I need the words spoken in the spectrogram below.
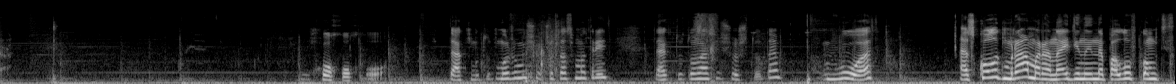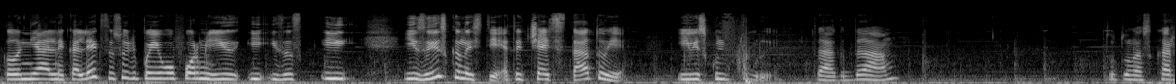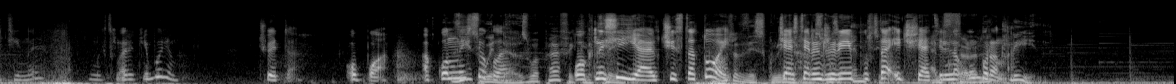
Хо-хо-хо. Так, мы тут можем еще что-то осмотреть. Так, тут у нас еще что-то. Вот. Осколок мрамора, найденный на полу в комнате с колониальной коллекцией, судя по его форме и, и, изыс, и изысканности, это часть статуи или скульптуры. Так, да. Тут у нас картины. Мы их смотреть не будем? Что это? Опа, оконные стекла. Окна сияют чистотой. Часть оранжереи пуста и тщательно убрана.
